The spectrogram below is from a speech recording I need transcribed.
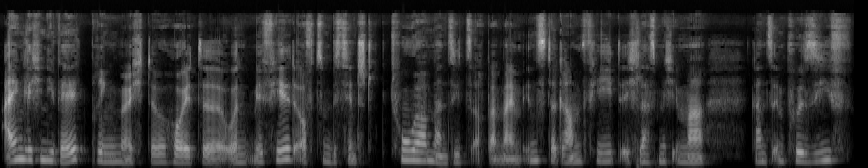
eigentlich in die Welt bringen möchte heute. Und mir fehlt oft so ein bisschen Struktur. Man sieht es auch bei meinem Instagram-Feed. Ich lasse mich immer ganz impulsiv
